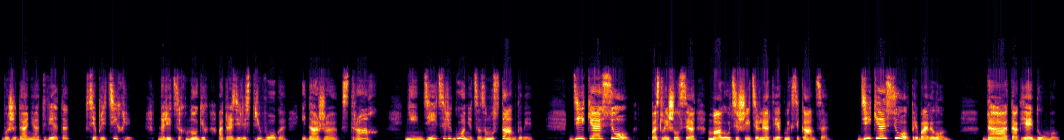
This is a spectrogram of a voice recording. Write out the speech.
В ожидании ответа все притихли. На лицах многих отразились тревога и даже страх. Не индейцы ли гонятся за мустангами? «Дикий осел!» — послышался малоутешительный ответ мексиканца. «Дикий осел!» — прибавил он. «Да, так я и думал.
